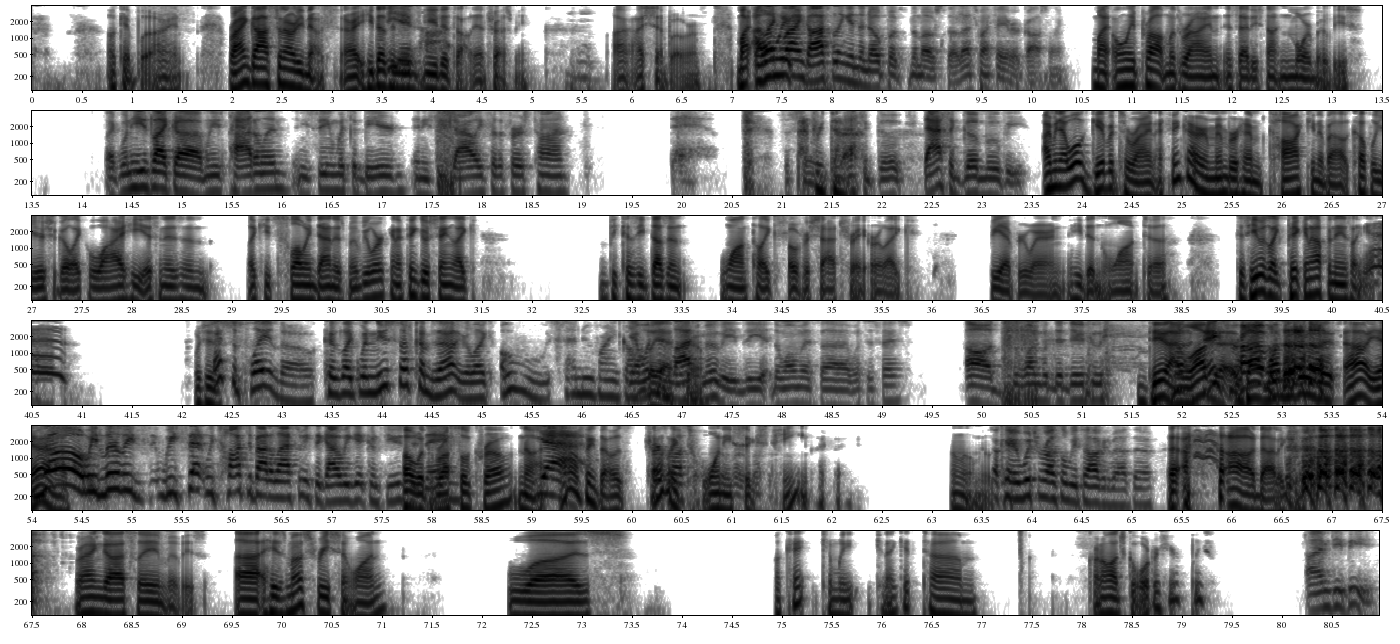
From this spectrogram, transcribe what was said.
okay, but all right. Ryan Gosling already knows. All right, he doesn't He need you to tell. Yeah, trust me. I, I simp over him. My I only like Ryan Gosling in the Notebook the most, though. That's my favorite Gosling. my only problem with Ryan is that he's not in more movies. Like when he's like uh when he's paddling and you see him with the beard and he sees Sally for the first time. Damn. It's a Every time. That's a good that's a good movie. I mean, I will give it to Ryan. I think I remember him talking about a couple years ago, like why he isn't as in, like he's slowing down his movie work, and I think he was saying like because he doesn't want to like oversaturate or like be everywhere, and he didn't want to because he was like picking up, and he's like, yeah, which is That's the play though, because like when new stuff comes out, you're like, oh, it's that new Ryan Gosling. Yeah, Gosling. what's yeah, his last true. movie? The the one with uh what's his face? Oh, the one with the dude who dude. I love thanks, it. Rob. That one movie with it- Oh yeah. No, we literally we said we talked about it last week. The guy we get confused. With. Oh, his with name. Russell Crowe? No, I- I don't think that was. That Kurt was like Russell. 2016. I think. I don't know. let me look. Okay, which Russell we talking about though? oh, not again. Ryan Gosling movies. Uh, his most recent one was. Okay, can we? Can I get um chronological order here, please? IMDb.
